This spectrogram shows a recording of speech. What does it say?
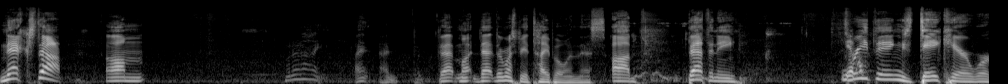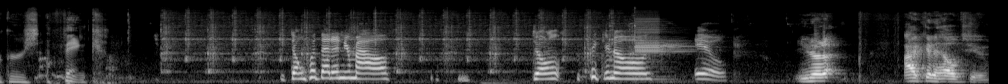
Next up, um, What did I? I, I that mu- that there must be a typo in this. Um, Bethany, Yep. three things daycare workers think. Don't put that in your mouth. Don't pick your nose. Ew. You know what? I could have helped you.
